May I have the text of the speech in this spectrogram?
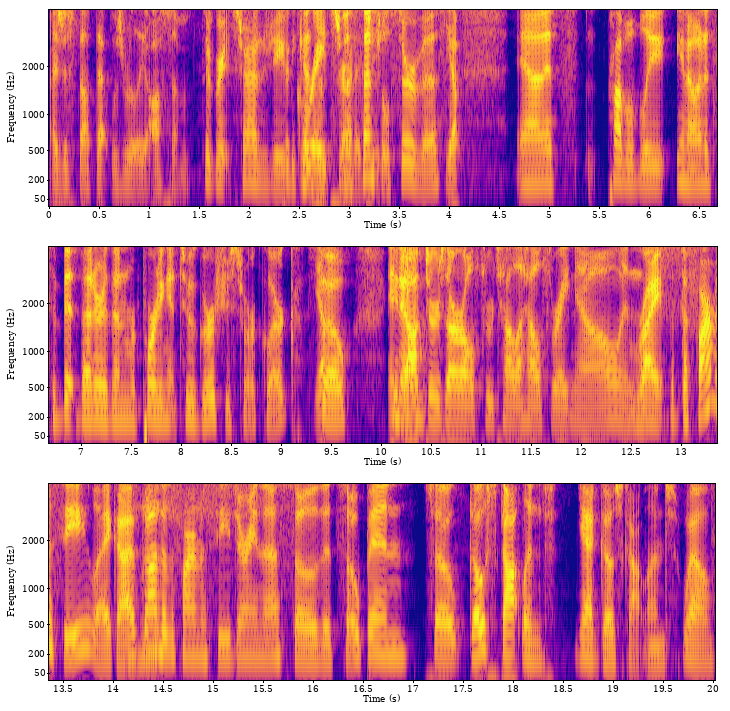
i just thought that was really awesome It's a great strategy it's a because great it's strategy. an essential service. Yep. And it's probably, you know, and it's a bit better than reporting it to a grocery store clerk. So, you and know, doctors are all through telehealth right now and right. But the pharmacy, like I've gone Mm-hmm. to the pharmacy during this, so it's open. so go scotland Yeah, go Scotland. Well,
